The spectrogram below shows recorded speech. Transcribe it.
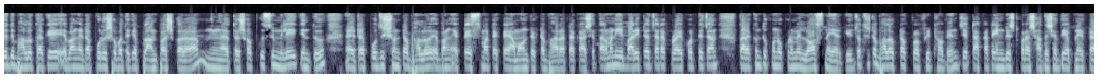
যদি ভালো থাকে এবং এটা পুরসভা থেকে প্ল্যান পাস করা তো সবকিছু মিলেই কিন্তু এটার পজিশনটা ভালো এবং একটা স্মার্ট একটা অ্যামাউন্ট একটা ভাড়া টাকা আসে। তার মানে এই বাড়িটা যারা ক্রয় করতে চান, তারা কিন্তু কোনো ক্রমে লস নেই আর কি। যথেষ্ট ভালো একটা প্রফিট হবেন, যে টাকাটা ইনভেস্ট করার সাথে সাথে আপনি একটা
